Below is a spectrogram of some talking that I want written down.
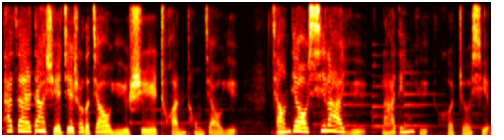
他在大学接受的教育是传统教育，强调希腊语、拉丁语和哲学。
